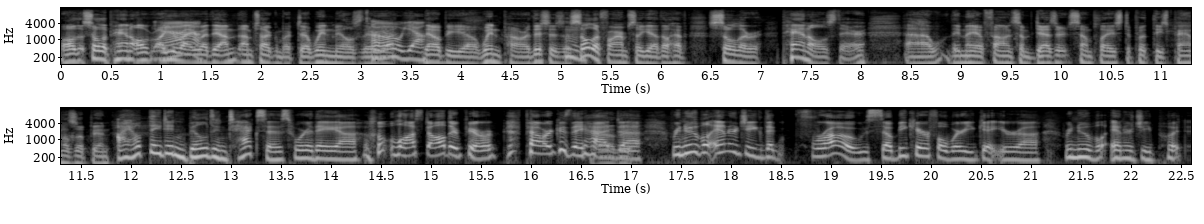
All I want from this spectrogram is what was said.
Oh, the solar panel. Oh, you're Yeah. right. You're right. I'm, I'm talking about uh, windmills there. Oh, yeah. Hmm. That would be uh, wind power. This is a solar farm, so yeah, they'll have solar panels there. Uh, they may have found some desert someplace to put these panels up in. I hope they didn't build in Texas where they uh, lost all their power power because they had they- uh, renewable energy that froze. So be careful where you get your uh, renewable energy put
